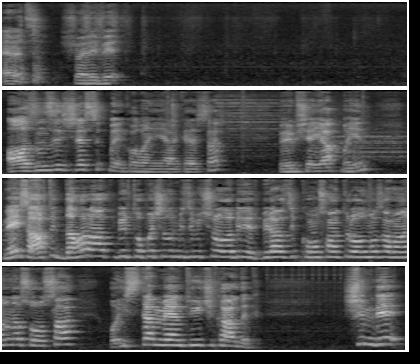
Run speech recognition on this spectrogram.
Evet. Şöyle bir ağzınızın içine sıkmayın kolonyayı arkadaşlar. Böyle bir şey yapmayın. Neyse artık daha rahat bir top açılım bizim için olabilir. Birazcık konsantre olma zamanı nasıl olsa o istenmeyen tüyü çıkardık. Şimdi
